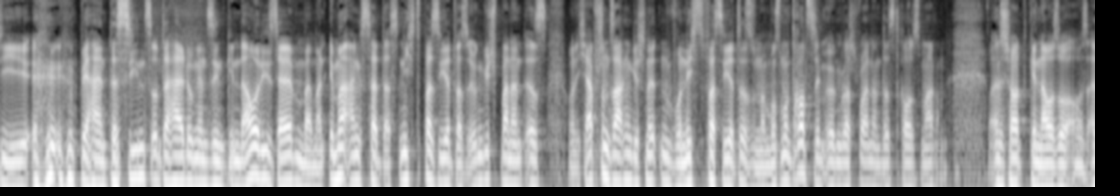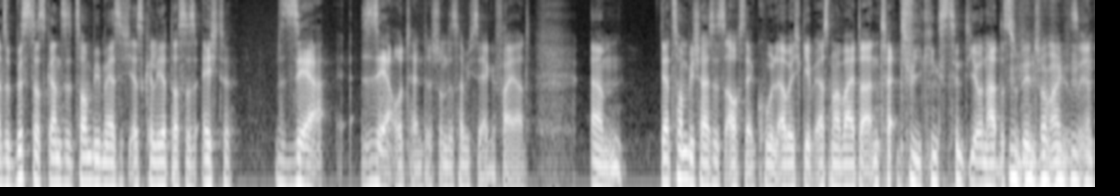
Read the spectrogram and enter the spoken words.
Die Behind-the-Scenes-Unterhaltungen sind genau dieselben, weil man immer Angst hat, dass nichts passiert, was irgendwie spannend ist. Und ich habe schon Sachen geschnitten, wo nichts passiert ist und dann muss man trotzdem irgendwas Spannendes draus machen. Und es schaut genau so aus. Also bis das Ganze zombie-mäßig eskaliert, das ist echt sehr, sehr authentisch und das habe ich sehr gefeiert. Ähm, der Zombie-Scheiß ist auch sehr cool, aber ich gebe erstmal weiter an Ted wie Kingston und hattest du den schon mal gesehen?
